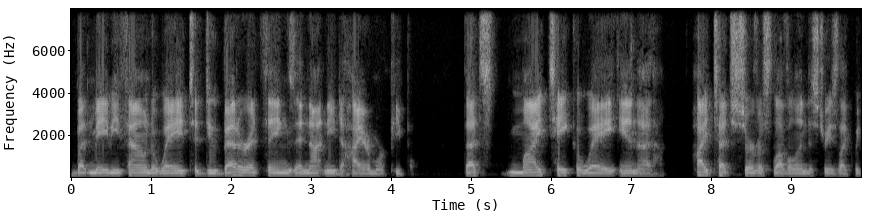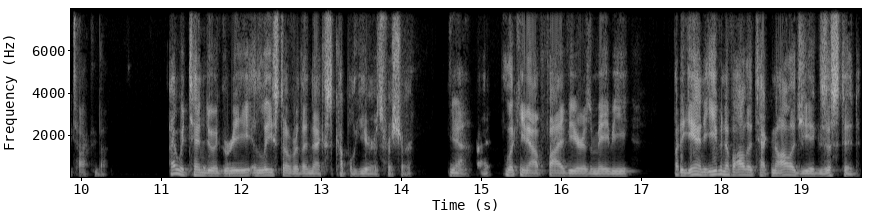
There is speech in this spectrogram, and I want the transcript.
but maybe found a way to do better at things and not need to hire more people. That's my takeaway in a high touch service level industries like we talked about. I would tend to agree, at least over the next couple years for sure. Yeah. Right? Looking out five years, maybe. But again, even if all the technology existed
